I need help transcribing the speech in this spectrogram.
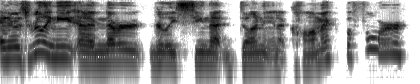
And it was really neat, and I've never really seen that done in a comic before.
